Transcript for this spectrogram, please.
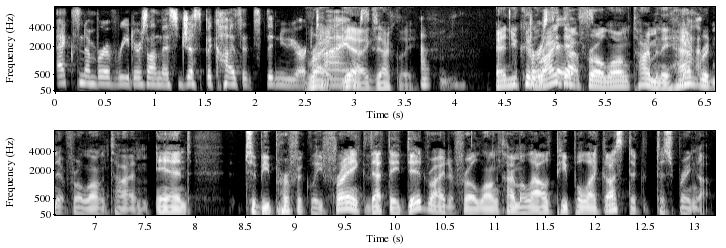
x number of readers on this just because it's the New York right Times. yeah exactly um, and you can ride that for a long time and they have Yeah. ridden it for a long time and to be perfectly frank that they did ride it for a long time allowed people like us to, to spring up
